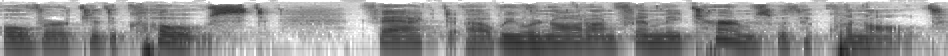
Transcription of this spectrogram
over to the coast. In fact, uh, we were not on friendly terms with the Quinault.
